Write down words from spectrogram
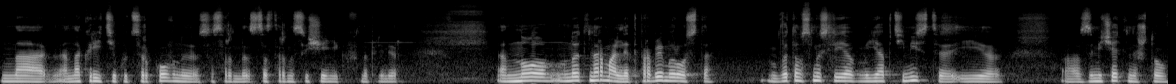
на, на критику церковную со стороны, со стороны священников, например. Но, но это нормально, это проблемы роста. В этом смысле я, я оптимист, и э, замечательно, что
